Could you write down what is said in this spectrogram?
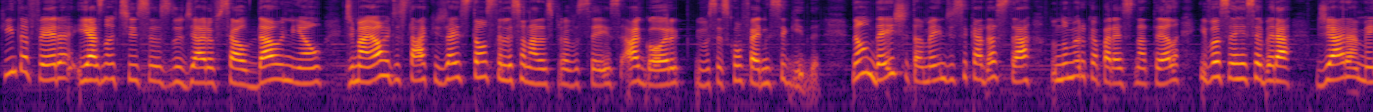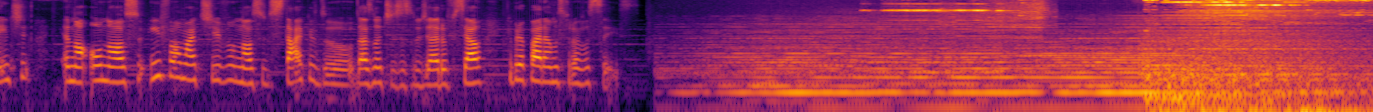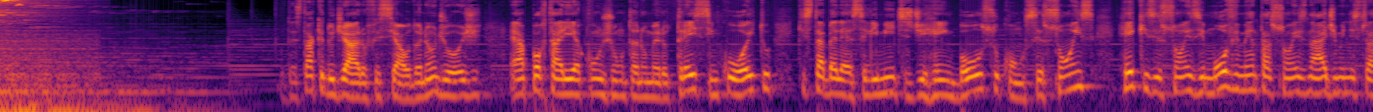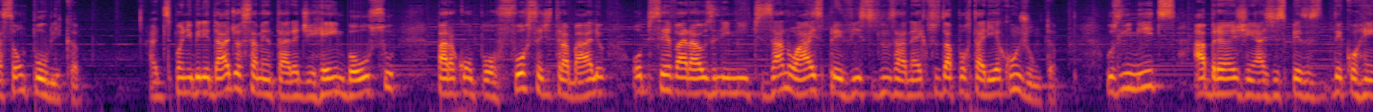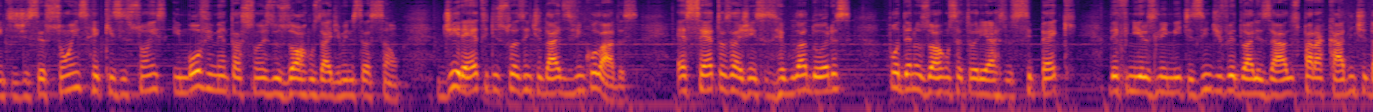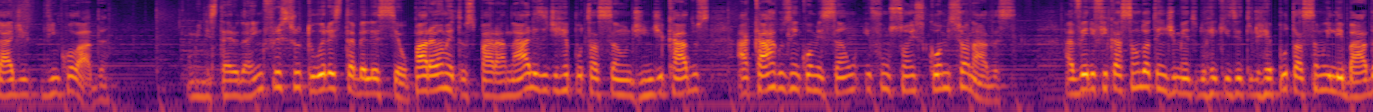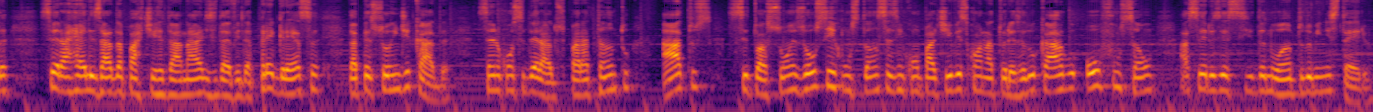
Quinta-feira e as notícias do Diário Oficial da União de maior destaque já estão selecionadas para vocês agora e vocês conferem em seguida. Não deixe também de se cadastrar no número que aparece na tela e você receberá diariamente o nosso informativo, o nosso destaque do, das notícias do Diário Oficial que preparamos para vocês. Destaque do Diário Oficial da União de hoje é a Portaria Conjunta número 358, que estabelece limites de reembolso com sessões, requisições e movimentações na administração pública. A disponibilidade orçamentária de reembolso para compor força de trabalho observará os limites anuais previstos nos anexos da Portaria Conjunta. Os limites abrangem as despesas decorrentes de sessões, requisições e movimentações dos órgãos da administração direta e de suas entidades vinculadas, exceto as agências reguladoras, podendo os órgãos setoriais do CIPEC definir os limites individualizados para cada entidade vinculada. O Ministério da Infraestrutura estabeleceu parâmetros para análise de reputação de indicados a cargos em comissão e funções comissionadas a verificação do atendimento do requisito de reputação ilibada será realizada a partir da análise da vida pregressa da pessoa indicada, sendo considerados, para tanto, atos, situações ou circunstâncias incompatíveis com a natureza do cargo ou função a ser exercida no âmbito do Ministério.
